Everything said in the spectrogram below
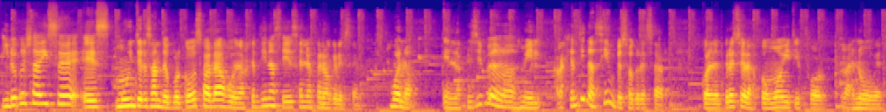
Y lo que ella dice es muy interesante porque vos hablabas, bueno, Argentina hace 10 años que no crece. Bueno, en los principios de los 2000, Argentina sí empezó a crecer con el precio de las commodities por las nubes.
